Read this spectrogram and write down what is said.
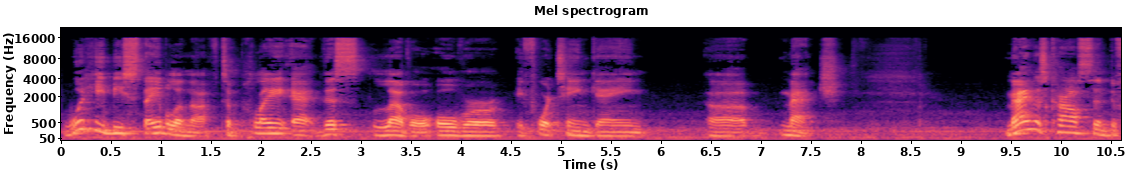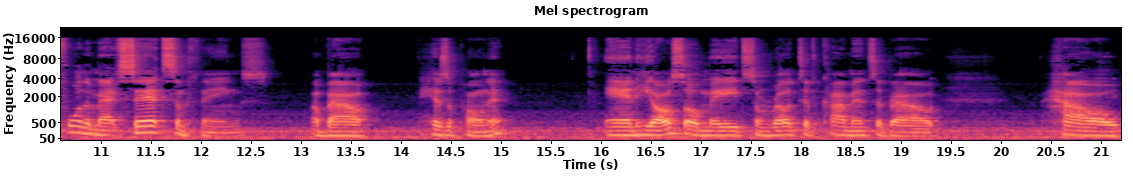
would he be stable enough to play at this level over a 14-game uh, match? Magnus Carlsen, before the match, said some things about his opponent, and he also made some relative comments about how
